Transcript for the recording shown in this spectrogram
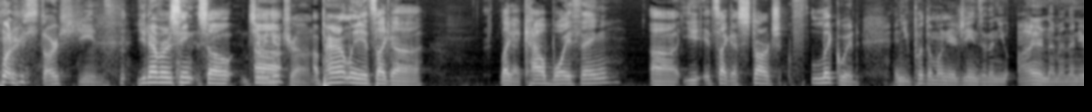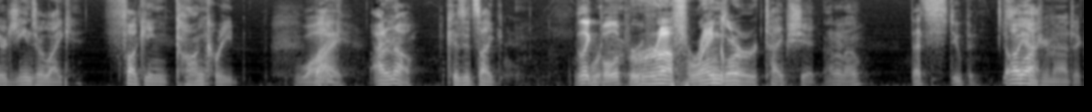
what are starch jeans? You never seen so Jimmy uh, Neutron. Apparently, it's like a like a cowboy thing. Uh, you, it's like a starch f- liquid, and you put them on your jeans, and then you iron them, and then your jeans are like fucking concrete. Why? Like I don't know, because it's like like bulletproof. rough Wrangler type shit. I don't know. That's stupid. Oh yeah, Laundry magic.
